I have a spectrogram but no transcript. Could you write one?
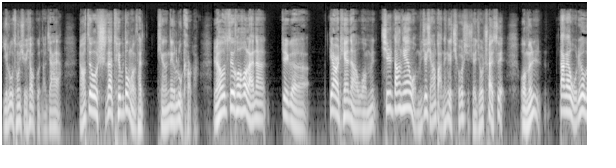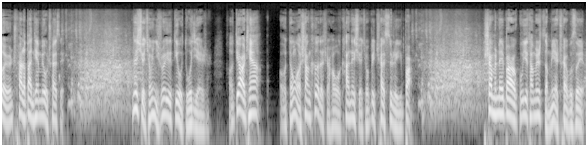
一路从学校滚到家呀，然后最后实在推不动了，才停在那个路口了。然后最后后来呢，这个。第二天呢，我们其实当天我们就想把那个球雪球踹碎，我们大概五六个人踹了半天没有踹碎。那雪球你说得有多结实？呃，第二天我等我上课的时候，我看那雪球被踹碎了一半，上面那半估计他们是怎么也踹不碎了。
